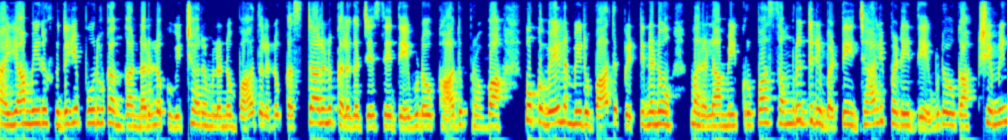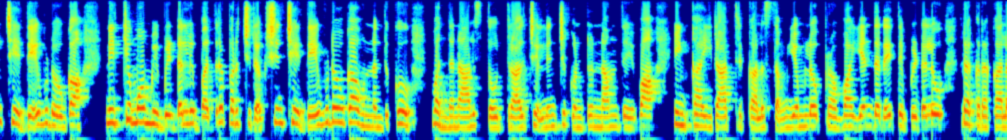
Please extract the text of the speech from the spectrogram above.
అయ్యా మీరు హృదయపూర్వకంగా నరులకు విచారములను బాధలను కష్టాలను కలగజేసే దేవుడో కాదు ప్రవ్వా. ఒకవేళ మీరు బాధ పెట్టిన పెట్టినను మరలా మీ కృపా సమృద్ధిని బట్టి జాలిపడే దేవుడోగా క్షమించే దేవుడోగా నిత్యమో మీ బిడ్డల్ని భద్రపరిచి రక్షించే దేవుడోగా ఉన్నందుకు వందనాలు స్తోత్రాలు చెల్లించుకుంటున్నాం దేవా. ఇంకా ఈ రాత్రికాల సమయంలో ప్రవ్వా ఎందరైతే బిడ్డలు రకరకాల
